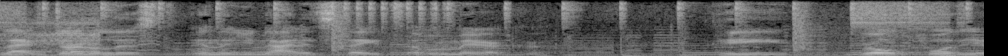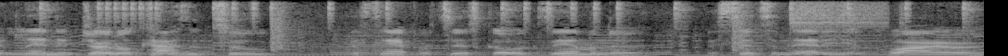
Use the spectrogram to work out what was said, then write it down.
black journalist in the United States of America. He wrote for the Atlanta Journal Constitute, the San Francisco Examiner, the Cincinnati Enquirer,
